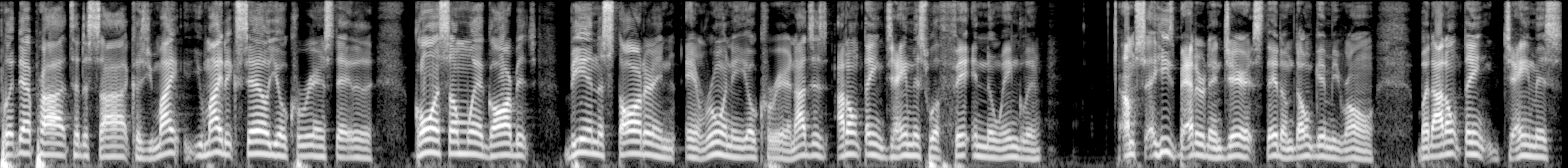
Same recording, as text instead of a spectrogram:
put that pride to the side, cause you might you might excel your career instead of going somewhere garbage, being the starter and, and ruining your career. And I just I don't think Jameis will fit in New England. I'm sure he's better than Jarrett Stidham, don't get me wrong. But I don't think Jameis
